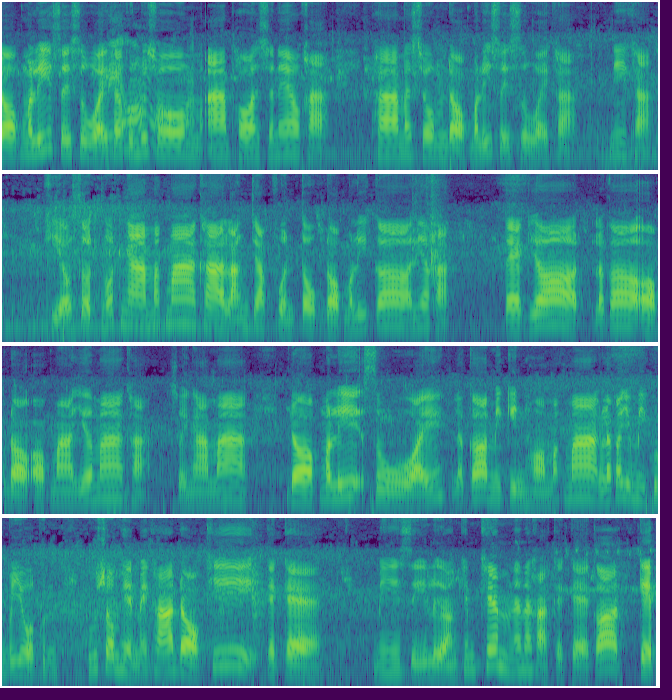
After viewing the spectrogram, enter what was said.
ดอกมะลิสวยๆค่ะมะลิคุณผู้ชมอ้ออาพรชาแนลค่ะ พามาชมดอกมะลิสวยๆค่ะ นี่ค่ะ เขียวสดงดงามมากๆค่ะ หลังจากฝนตกดอกมะลิก็เนี่ยค่ะ แตกยอดแล้วก็ออกดอกออกมาเยอะมากค่ะ สวยงามมาก ดอกมะลิสวย แล้วก็มีกลิ่นหอมมากๆ แล้วก็ยังมีคุณประโยชน์คุณคุณผู้ชมเห็นไหมคะ ดอกที่แก่ๆมีสีเหลืองเข้มๆนั่นนะคะแก่ๆก็เก็บ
